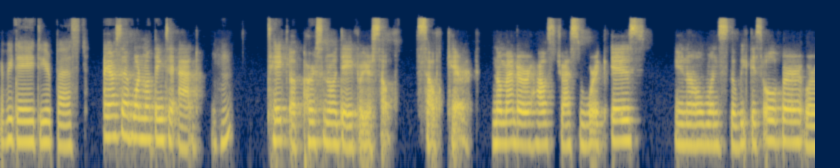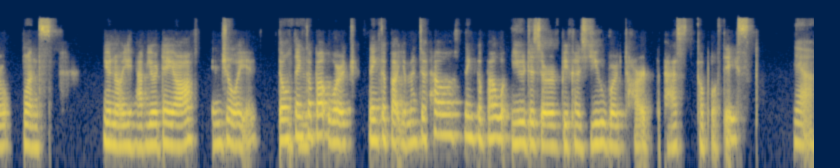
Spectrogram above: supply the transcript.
every day. Do your best. I also have one more thing to add. hmm take a personal day for yourself self-care no matter how stressed work is you know once the week is over or once you know you have your day off enjoy it don't think about work think about your mental health think about what you deserve because you worked hard the past couple of days Yeah.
